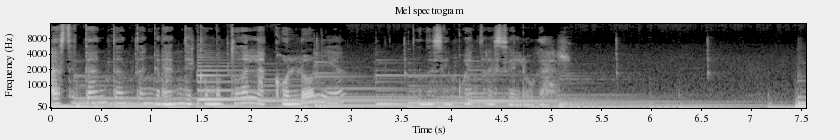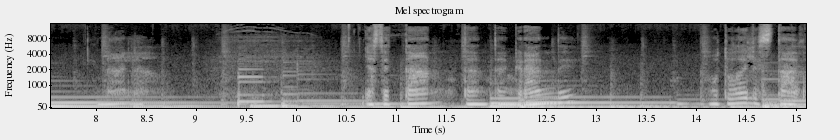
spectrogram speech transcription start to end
Hazte tan, tan, tan grande como toda la colonia donde se encuentra ese lugar. Inhala. Y hazte tan, tan, tan grande como todo el estado.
